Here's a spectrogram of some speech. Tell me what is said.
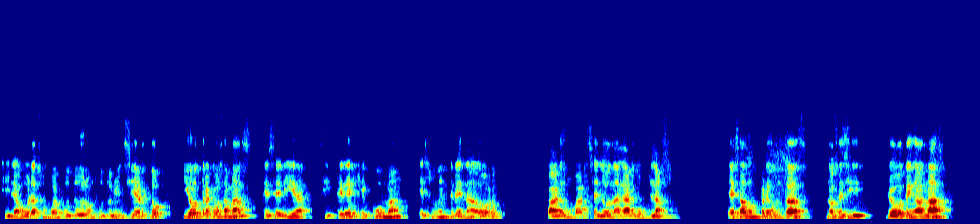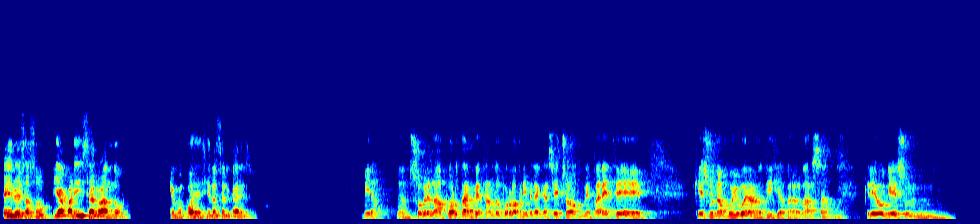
si le auguras un buen futuro, un futuro incierto. Y otra cosa más, que sería si crees que Kuman es un entrenador para un Barcelona a largo plazo. Esas dos preguntas, no sé si luego tengan más, pero esas son ya para ir cerrando. ¿Qué me puedes decir acerca de eso? Mira, sobre la porta, empezando por la primera que has hecho, me parece que es una muy buena noticia para el Barça. Creo que es un,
